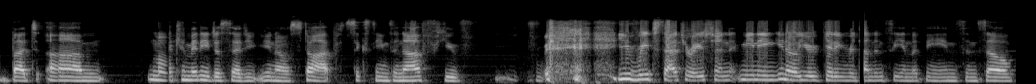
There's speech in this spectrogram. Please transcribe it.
But um, my committee just said, you, you know, stop. 16's enough. You've you've reached saturation, meaning you know you're getting redundancy in the themes, and so.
